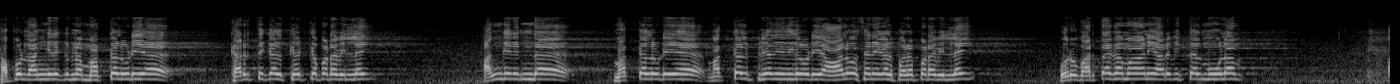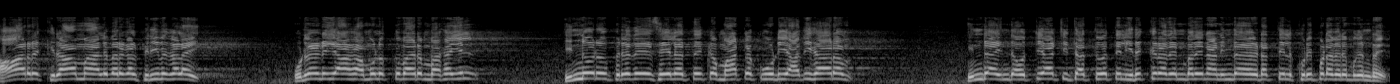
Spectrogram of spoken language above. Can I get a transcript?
அப்பொழுது அங்கிருக்கின்ற மக்களுடைய கருத்துக்கள் கேட்கப்படவில்லை. அங்கிருந்த மக்களுடைய மக்கள் பிரதிநிதிகளுடைய ஆலோசனைகள் பெறப்படவில்லை. ஒரு வர்த்தகமானி அறிவித்தல் மூலம் ஆறு கிராம அலுவலர்கள் பிரிவுகளை உடனடியாக அமலுக்கு வரும் வகையில் இன்னொரு பிரதேச செயலகத்திற்கு மாற்றக்கூடிய அதிகாரம் இந்த இந்த ஒற்றையாட்சி தத்துவத்தில் இருக்கிறது என்பதை நான் இந்த இடத்தில் குறிப்பிட விரும்புகின்றேன்.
